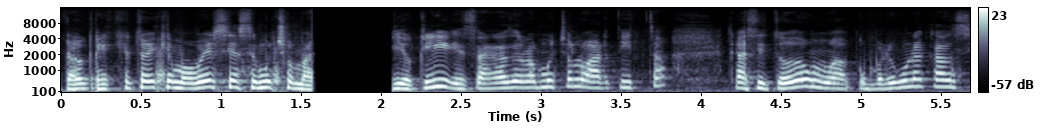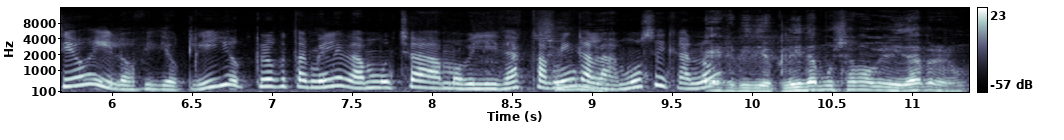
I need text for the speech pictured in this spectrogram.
Claro, es que esto hay que moverse y hacer mucho más videoclip, que se hagan mucho los artistas, casi todo a componer una canción y los videoclips yo creo que también le dan mucha movilidad también a la música, ¿no? El videoclip da mucha movilidad, pero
